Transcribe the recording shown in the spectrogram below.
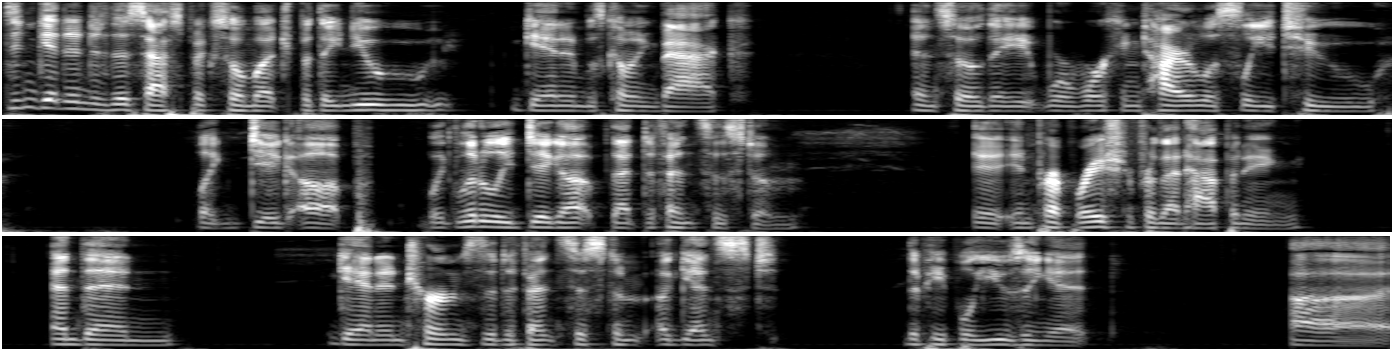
didn't get into this aspect so much but they knew Ganon was coming back and so they were working tirelessly to like dig up like literally dig up that defense system in preparation for that happening and then Ganon turns the defense system against the people using it uh,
